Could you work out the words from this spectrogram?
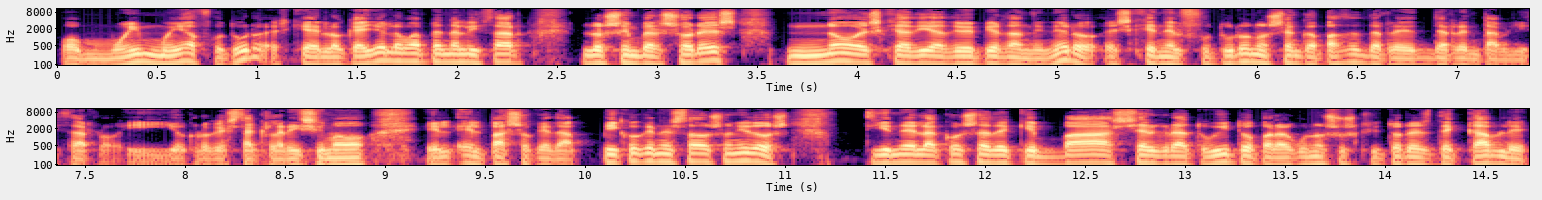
o muy, muy a futuro. Es que lo que a ellos le va a penalizar los inversores no es que a día de hoy pierdan dinero, es que en el futuro no sean capaces de, re, de rentabilizarlo. Y yo creo que está clarísimo el, paso que da. Pico que en Estados Unidos tiene la cosa de que va a ser gratuito para algunos suscriptores de cable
